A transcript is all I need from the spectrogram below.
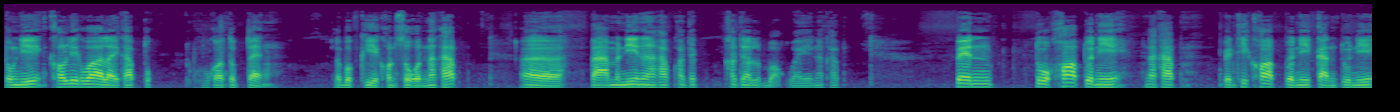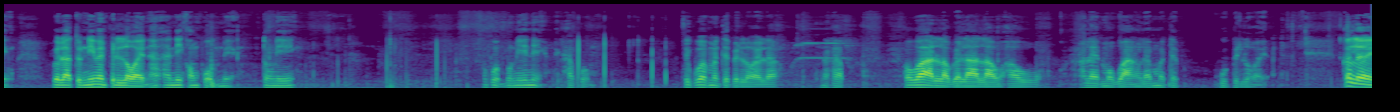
ตรงนี้เขาเรียกว่าอะไรครับตุกอุปกรณ์ตกแต่งระบบเกียร์คอนโซลนะครับตามอันนี้นะครับเขาจะเขาจะบอกไว้นะครับ เป็นตัวครอบตัวนี้นะครับ เป็นที่ครอบตัวนี้กันตัวนี้ เวลาตัวนี้มันเป็นรอยนะอันนี้ของผมเนี่ยตรงนี้ ของผมตรงนี้เนี่ยนะครับ ผมรู้สึกว่ามันจะเป็นรอยแล้วนะครับ เพราะว่าเราเวลาเราเอาอะไรมาวางแล้วมันจะปูเป็นรอย ก็เลย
